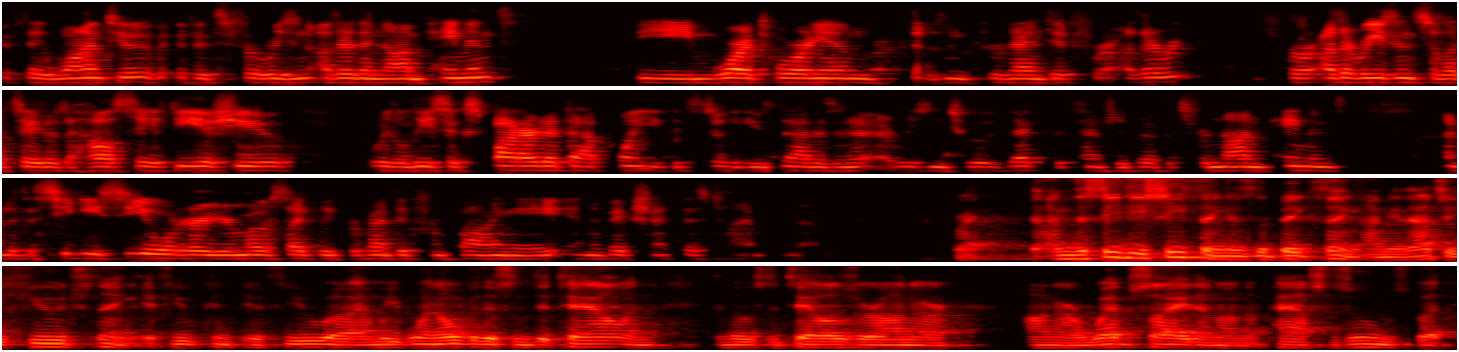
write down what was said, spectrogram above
if they want to, if it's for a reason other than non-payment. The moratorium doesn't prevent it for other for other reasons. So let's say there's a health safety issue or the lease expired at that point, you could still use that as a reason to evict potentially. But if it's for non-payment under the CDC order, you're most likely prevented from filing a, an eviction at this time from them. Right. And the CDC thing is the big thing. I mean, that's a huge thing. If you can, if you, uh, and we went over this in detail and, and those details are on our, on our website and on the past Zooms, but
